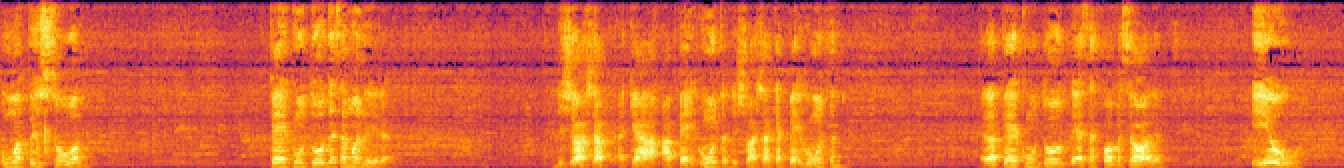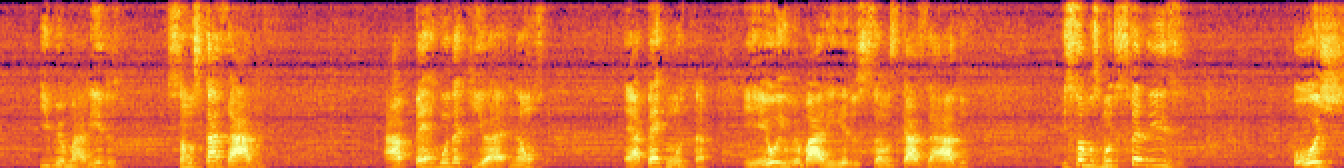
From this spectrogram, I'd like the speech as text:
uma pessoa perguntou dessa maneira. Deixa eu achar aqui a, a pergunta, deixa eu achar aqui a pergunta. Ela perguntou dessa forma assim, olha, eu e meu marido somos casados. A pergunta aqui, ó, não é a pergunta. Eu e meu marido somos casados e somos muito felizes. Hoje,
